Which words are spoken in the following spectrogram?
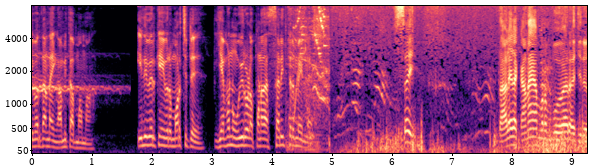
இவர் தான்டா எங்க அமிதாப் மாமா. இது வரைக்கும் இவரை முறைச்சிட்டு எவனும் உயிரோட போனதா சரித்திரமே இல்ல. சை தலையில கனகாம்பரம் பூ வேற வச்சுட்டு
